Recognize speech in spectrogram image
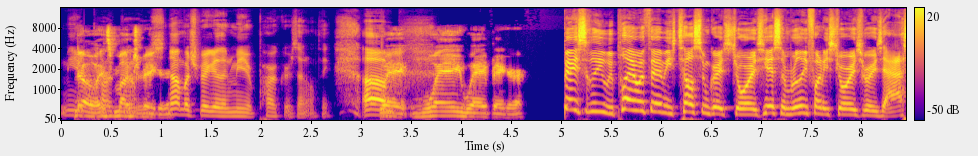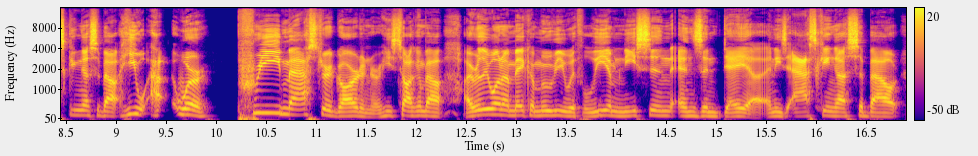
me. No, it's much bigger. Not much bigger than me or Parker's. I don't think. Um, way, way, way bigger. basically, we play with him. He tells some great stories. He has some really funny stories where he's asking us about he where pre Master Gardener. He's talking about, I really want to make a movie with Liam Neeson and Zendaya. And he's asking us about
